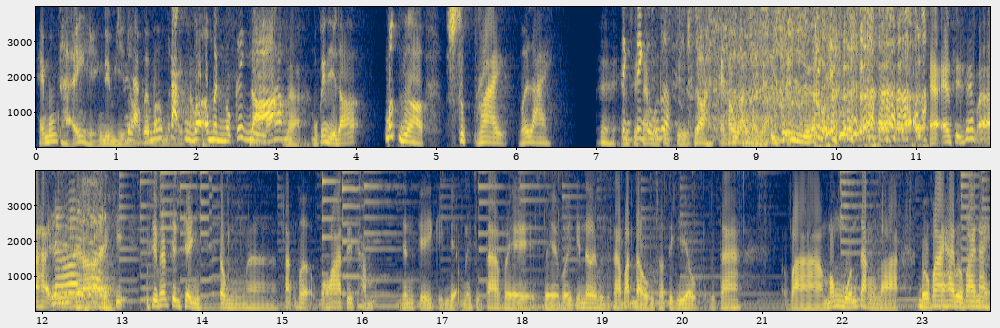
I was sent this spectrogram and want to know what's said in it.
Hay muốn thể hiện điều gì Hay đó là với vợ mình hay tặng không? vợ mình một cái gì đó. không? Dạ. Một cái gì đó bất ngờ surprise với Lai em Tinh tinh cũng được. rồi em không cần rồi. nhé tinh gì đâu em xin phép à, hãy à, anh chị cũng xin phép chương trình chồng à, tặng vợ bó hoa tươi thắm nhân cái kỷ niệm này chúng ta về về với cái nơi mà chúng ta bắt đầu cho tình yêu của chúng ta. Và mong muốn rằng là bờ vai hai bờ vai này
